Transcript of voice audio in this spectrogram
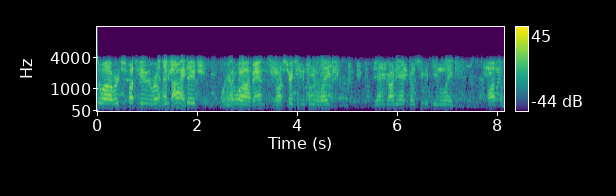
So uh, we're just about to get into the revolution MSI. stage. One We're of gonna uh, favorite bands. go straight to Medina Lake. If you haven't gone yet, go see Medina Lake. Awesome.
